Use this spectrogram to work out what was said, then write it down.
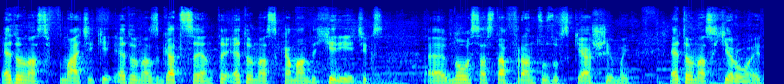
Это у нас Фнатики, это у нас Гаценты, это у нас команда Heretics, э, новый состав французов с Киашимой. Это у нас Heroic,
